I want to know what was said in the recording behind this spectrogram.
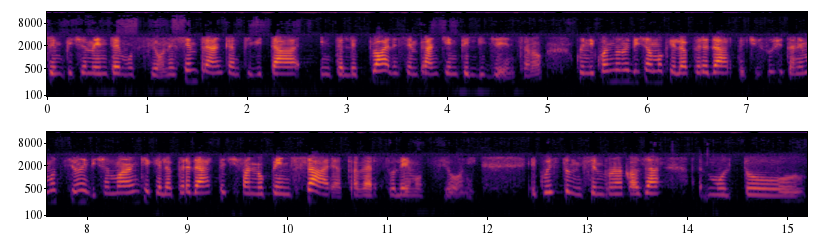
semplicemente emozione, è sempre anche attività intellettuale, sempre anche intelligenza. No? Quindi quando noi diciamo che le opere d'arte ci suscitano emozioni, diciamo anche che le opere d'arte ci fanno pensare attraverso le emozioni. E questo mi sembra una cosa molto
